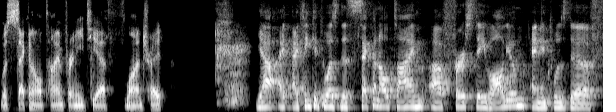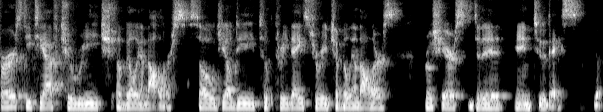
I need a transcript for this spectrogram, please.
was second all time for an ETF launch, right? Yeah, I, I think it was the second all time uh, first day volume, and it was the first ETF to reach a billion dollars. So GLD took three days to reach a billion dollars. ProShares did it in two days. Yep.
